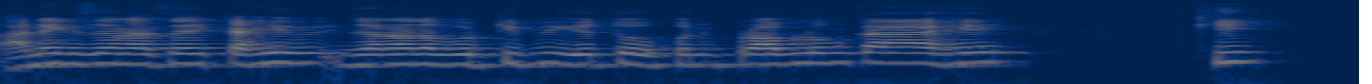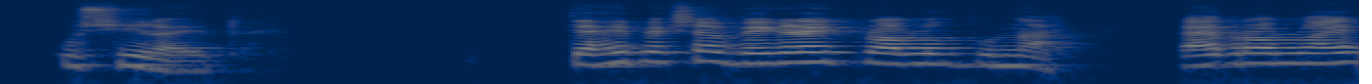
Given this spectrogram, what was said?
अनेक जणांचा काही जणांना ओ टी पी येतो पण प्रॉब्लेम काय आहे की उशिरा येतोय. त्याहीपेक्षा वेगळा एक प्रॉब्लेम पुन्हा आहे. काय प्रॉब्लेम आहे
